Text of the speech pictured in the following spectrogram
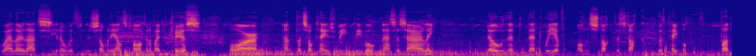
whether that's, you know, with somebody else talking about it to us, or, but sometimes we, we won't necessarily know that, that we have unstuck the stock with people. But,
